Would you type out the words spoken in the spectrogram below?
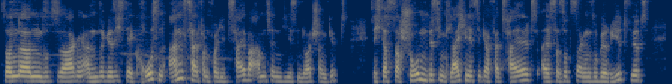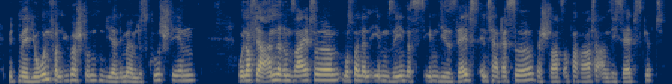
sondern sozusagen angesichts der großen Anzahl von Polizeibeamten, die es in Deutschland gibt, sich das doch schon ein bisschen gleichmäßiger verteilt, als das sozusagen suggeriert wird mit Millionen von Überstunden, die dann immer im Diskurs stehen. Und auf der anderen Seite muss man dann eben sehen, dass es eben dieses Selbstinteresse der Staatsapparate an sich selbst gibt.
